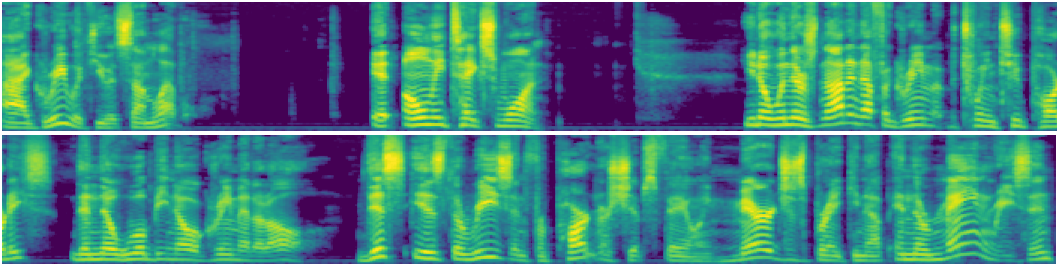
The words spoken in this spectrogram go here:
I agree with you at some level. It only takes one. You know, when there's not enough agreement between two parties, then there will be no agreement at all. This is the reason for partnerships failing, marriages breaking up, and the main reason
